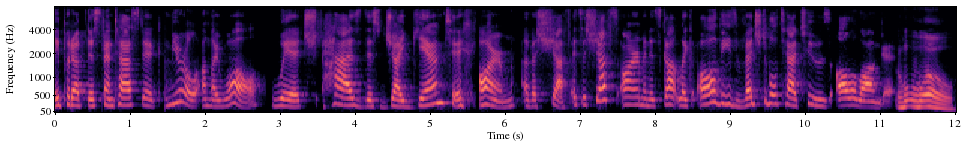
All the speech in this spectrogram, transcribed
They put up this fantastic mural on my wall, which has this gigantic arm of a chef. It's a chef's arm and it's got like all these vegetable tattoos all along it. Whoa.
